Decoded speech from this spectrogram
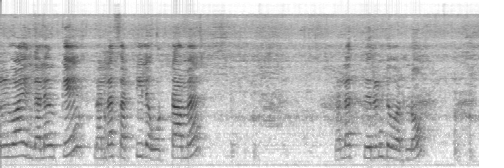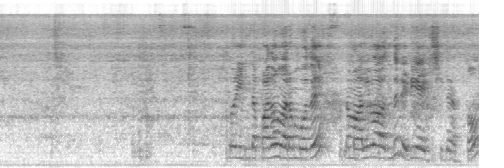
அல்வா இந்த அளவுக்கு நல்லா சட்டியில் ஒட்டாம நல்லா திரண்டு வரணும். ஸோ இந்த பதம் வரும்போது நம்ம அல்வா வந்து ரெடி ஆயிடுச்சுன்னு அர்த்தம்.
